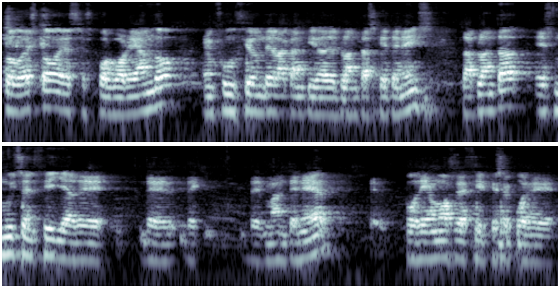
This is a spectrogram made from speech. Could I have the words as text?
todo esto es espolvoreando en función de la cantidad de plantas que tenéis. La planta es muy sencilla de, mantener, eh, podríamos decir que se puede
